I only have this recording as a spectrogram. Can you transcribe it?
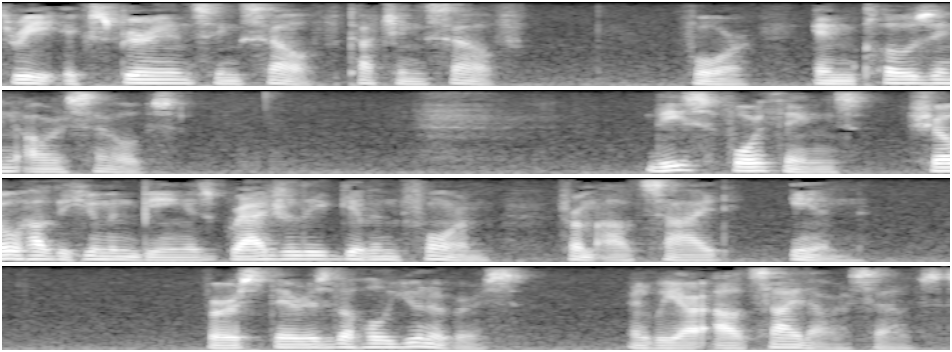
Three, experiencing self, touching self. Four, enclosing ourselves. These four things show how the human being is gradually given form from outside in. First, there is the whole universe, and we are outside ourselves.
